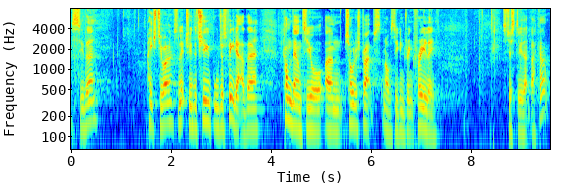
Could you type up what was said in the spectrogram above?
See there? H2O, so literally the tube will just feed out of there come down to your um, shoulder straps and obviously you can drink freely. Let's just do that back up.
